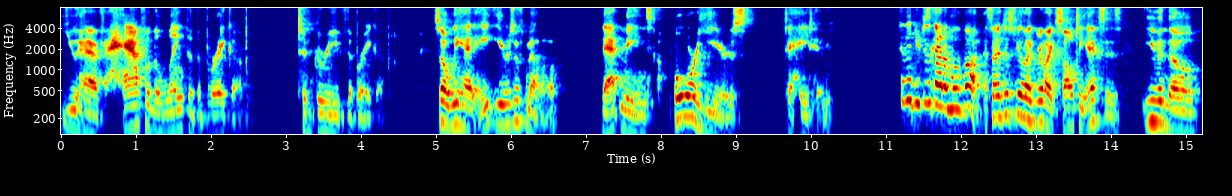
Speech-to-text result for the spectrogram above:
you have half of the length of the breakup to grieve the breakup. So we had eight years with Melo. That means four years to hate him. And then you just got to move on. So I just feel like we're like salty exes, even though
